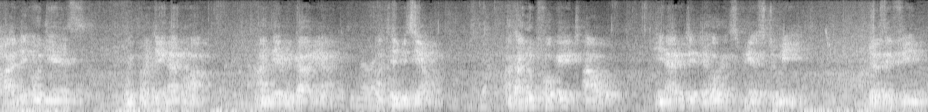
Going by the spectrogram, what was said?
had the audience with Vajendanwa and the regalia at the museum. I cannot forget how he narrated the whole experience to me, Josephine,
